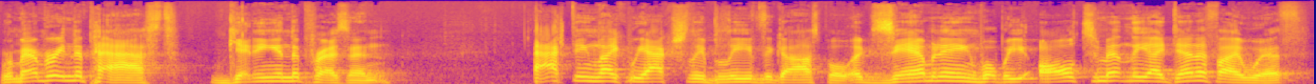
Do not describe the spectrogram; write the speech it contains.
Remembering the past, getting in the present, acting like we actually believe the gospel, examining what we ultimately identify with,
